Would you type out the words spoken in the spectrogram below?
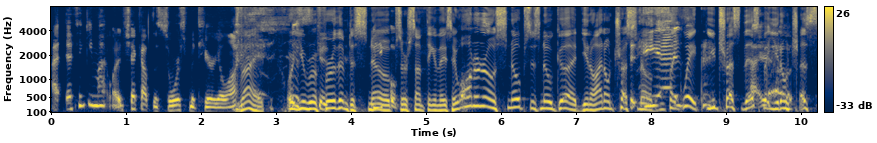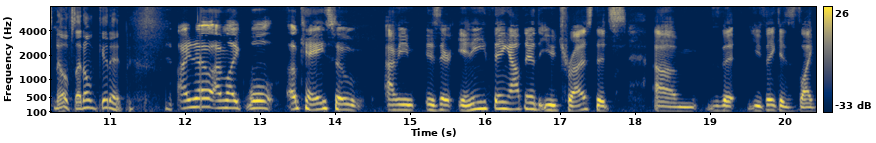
I, I think you might want to check out the source material on." Right, or you refer them to Snopes or something, and they say, "Oh no, no, Snopes is no good." You know, I don't trust Snopes. Yes. It's like, wait, you trust this, but you don't trust Snopes. I don't get it. I know. I'm like, well, okay, so I mean, is there anything out there that you trust that's um, that you think is like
